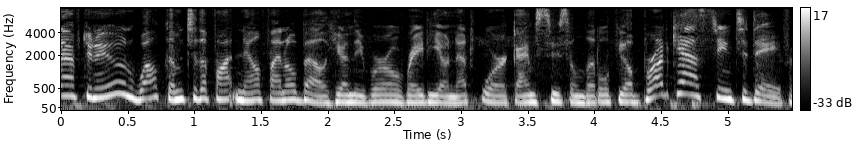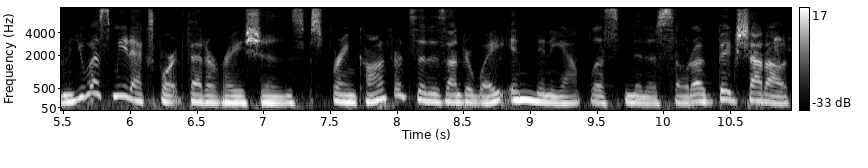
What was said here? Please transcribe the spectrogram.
afternoon. Welcome to the Fontanelle Final Bell here on the Rural Radio Network. I'm Susan Littlefield, broadcasting today from the U.S. Meat Export Federation's spring conference that is underway in Minneapolis, Minnesota. Big shout out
